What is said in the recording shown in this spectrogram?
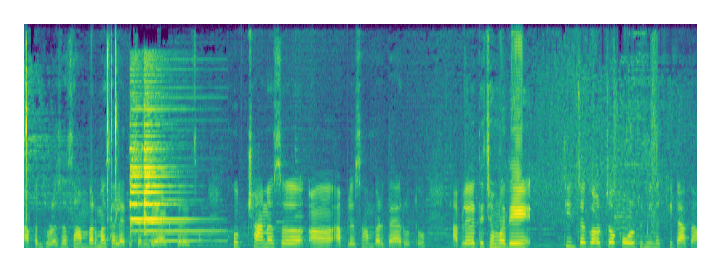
आपण थोडंसं सांबार मसाला त्याच्यामध्ये ॲड करायचा. खूप छान असं आपलं सांबार तयार होतो. आपल्याला त्याच्यामध्ये चिंचगडचं कोळ तुम्ही नक्की टाका.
